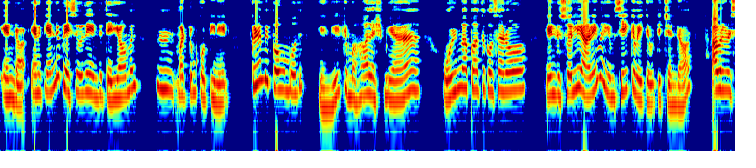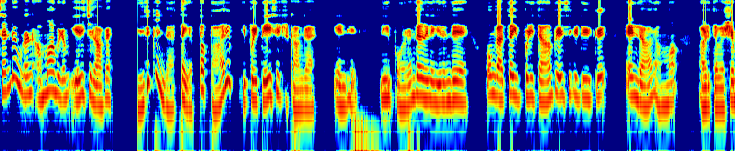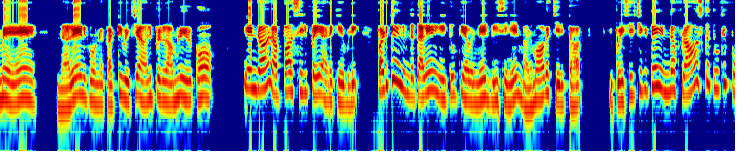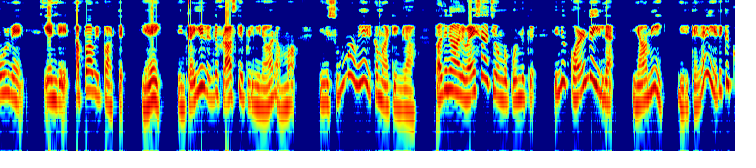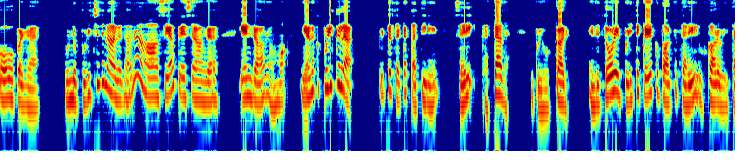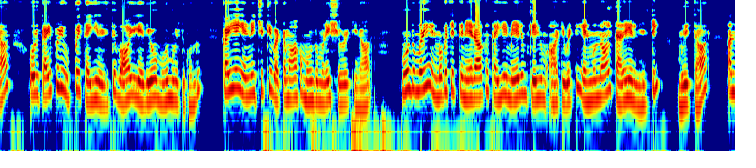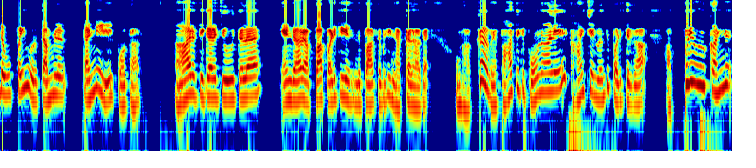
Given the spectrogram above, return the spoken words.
என்றார் எனக்கு என்ன பேசுவது என்று தெரியாமல் ம் மட்டும் கொட்டினேன். கிளம்பி போகும்போது என் வீட்டு மகாலட்சுமிய ஒழுங்கா பார்த்துக்கோ சாரோ என்று சொல்லி அனைவரையும் சிரிக்க வைத்து விட்டு சென்றார். அவர்கள் சென்றவுடன் அம்மாவிடம் எரிச்சலாக எதுக்கு இந்த அத்தை? எப்ப பாரு இப்படி பேசிட்டு இருக்காங்க என்றேன். நீ பிறந்ததுல இருந்தே உங்க அத்தை இப்படித்தான் பேசிக்கிட்டு இருக்கு என்றார் அம்மா. அடுத்த வருஷமே நரேனுக்கு உன்னை கட்டி வச்சு அனுப்பிடலாம்னு இருக்கோம் என்றார் அப்பா சிரிப்பை அடக்கியபடி. படுக்கையில் இருந்த தலையணியை தூக்கி அவர் மேல் வீசினேன். பலமாக சிரித்தார். இப்படி சிரிச்சுக்கிட்டே இருந்தா பிளாஸ்க தூக்கி போடுவேன் என்றேன். அப்பாவை பார்த்து ஏய் என் கையில் இருந்து பிளாஸ்கை பிடுங்கினார் அம்மா. நீங்க சும்மாவே இருக்க மாட்டீங்களா? பதினாலு வயசாச்சு உங்க பொண்ணுக்கு. இன்னும் குழந்தை இல்லை. யாமி இதுக்கெல்லாம் எதுக்கு கோவப்படுற? உன்னை பிடிச்சதுனால தானே ஆசையா பேசுறாங்க என்றார் அம்மா. எனக்கு பிடிக்கல. கிட்டத்தட்ட கத்தினேன். சரி கத்தாத. இப்படி உட்காரு என்று தோளை பிடித்து கிழக்கு பார்த்து தரையில் உட்கார வைத்தார் ஒரு கைப்பிடி உப்பை கையில் எடுத்து வாயில் எதையோ முணுமுணுத்துக் கொண்டு கையை என்னை சுற்றி வட்டமாக மூன்று முறை சுழற்றினார். மூன்று முறை என் முகத்திற்கு நேராக கையை மேலும் கீழும் ஆட்டிவிட்டு என் முன்னால் தரையில் நிறுத்தி முடித்தார் அந்த உப்பை ஒரு தமிழர் தண்ணீரில் போட்டார். ஆரத்தி கரைச்சி ஊத்தல என்றார் அப்பா படுக்கையில் இருந்து பார்த்தபடி நக்கலாக. உங்க அக்கா அவளை பார்த்துட்டு போனாலே காய்ச்சல் வந்து படுத்துடுறா. அப்படி ஒரு கண்ணு.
